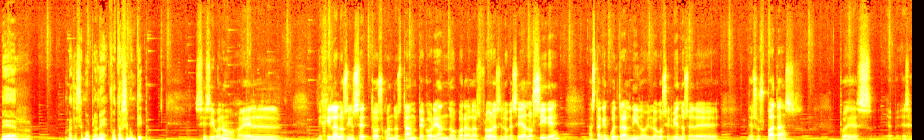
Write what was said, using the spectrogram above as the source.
per, vaig a ser molt planer, fotre's en un tip. Sí, sí, bueno, él vigila los insectos cuando están pecoreando para las flores y lo que sea, los sigue hasta que encuentra el nido y luego sirviéndose de, de sus patas, pues es-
